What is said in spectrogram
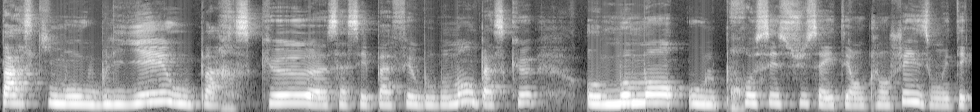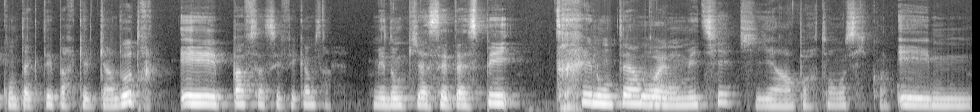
Parce qu'ils m'ont oublié ou parce que euh, ça s'est pas fait au bon moment ou parce que au moment où le processus a été enclenché, ils ont été contactés par quelqu'un d'autre et paf, ça s'est fait comme ça. Mais donc il y a cet aspect très long terme Ouais. dans mon métier qui est important aussi quoi. Et hum,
